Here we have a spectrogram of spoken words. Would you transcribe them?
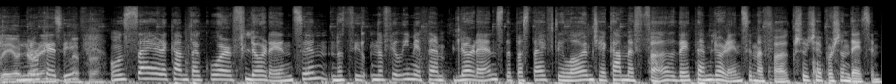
dhe jo Lorenci me F. Unë sa herë kam takuar Florencin, në në fillim i them Lorenc dhe pastaj ftillohem që e kam me F dhe i them Lorenci me F, kështu që e përshëndesim.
